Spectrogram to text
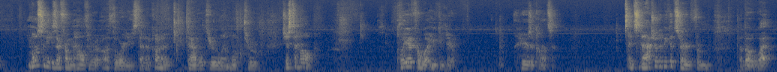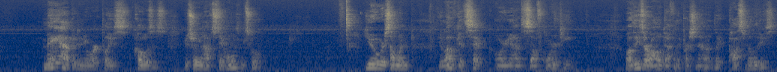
most of these are from health authorities that I kind of dabbled through and looked through just to help. Play it for what you can do. Here's a concept. It's natural to be concerned from about what may happen in your workplace closes. Your children have to stay home from school. You or someone you love gets sick, or you have self quarantine while these are all definitely personality like possibilities,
